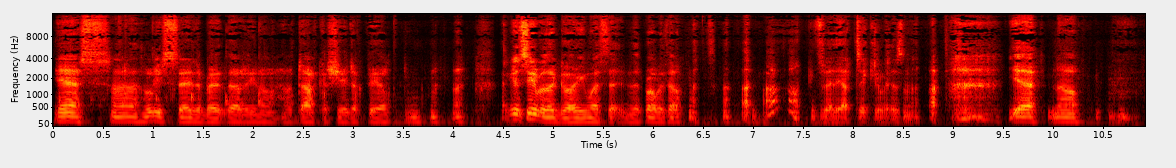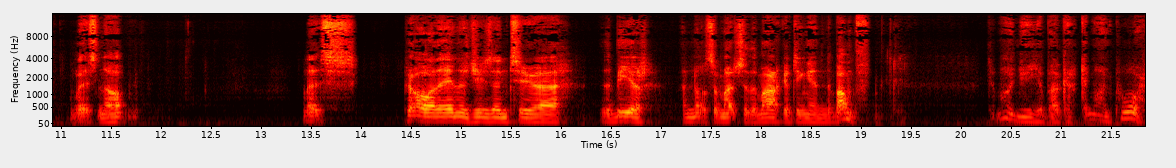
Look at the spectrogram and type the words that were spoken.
yes, uh, least said about their, you know, a darker shade of pale. I can see where they're going with it. They probably thought, it's very articulate, isn't it? yeah, no, let's not. Let's put all our energies into uh, the beer and not so much of the marketing and the bump. Come on, you, you bugger. Come on, pour.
